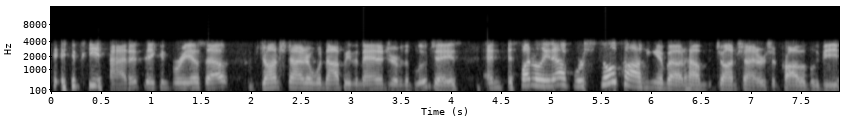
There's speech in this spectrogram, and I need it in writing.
if he hadn't taken Berrios out, John Schneider would not be the manager of the Blue Jays. And funnily enough, we're still talking about how John Schneider should probably be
